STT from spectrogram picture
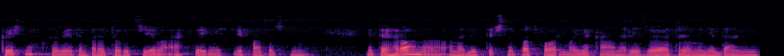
кисню в крові, температуру тіла, активність і фазу сну. Інтегрована аналітична платформа, яка аналізує отримані дані,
